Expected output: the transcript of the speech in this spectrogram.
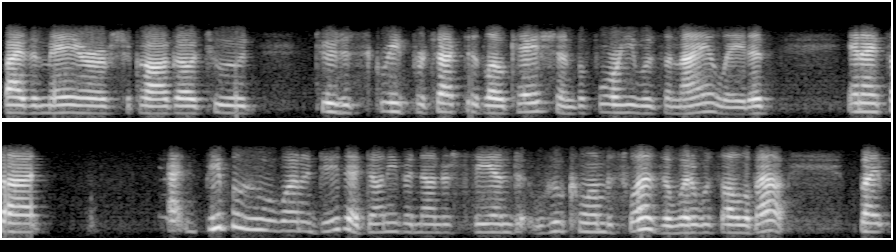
by the mayor of Chicago to a, to a discreet protected location before he was annihilated, and I thought uh, people who want to do that don't even understand who Columbus was and what it was all about. But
